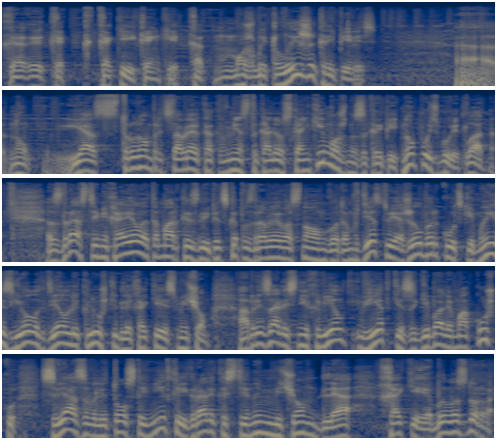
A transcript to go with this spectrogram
какие коньки? Как, может быть, лыжи крепились? Э, ну, я с трудом представляю, как вместо колес коньки можно закрепить. Ну, пусть будет, ладно. Здравствуйте, Михаил, это Марк из Липецка. Поздравляю вас с Новым годом. В детстве я жил в Иркутске. Мы из елок делали клюшки для хоккея с мячом. Обрезали с них ветки, загибали макушку, связывали толстой ниткой, играли костяным мячом для хоккея. Было здорово.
